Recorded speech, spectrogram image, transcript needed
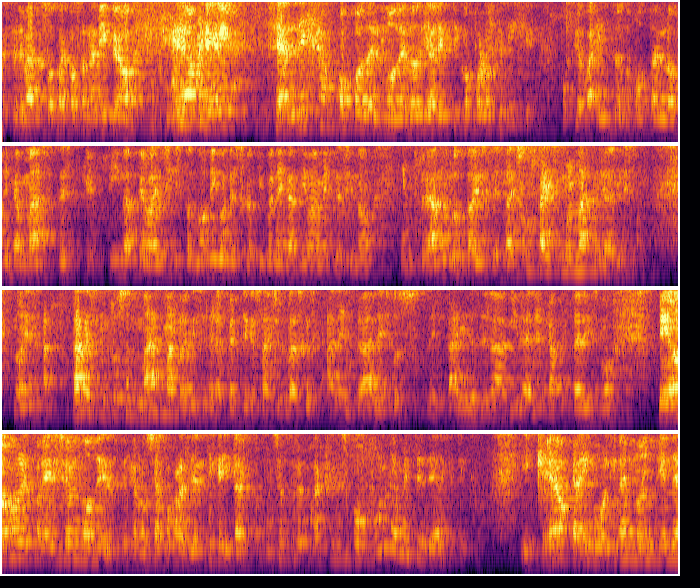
Este debate es otra cosa también, pero creo que él se aleja un poco del modelo dialéctico por lo que dije porque va entra en otra lógica más descriptiva, pero insisto, no digo descriptiva negativamente, sino entrando en los detalles, detalles justo ahí es muy materialista. ¿no? Es, tal vez incluso más materialista de repente que Sánchez Vázquez al entrar en esos detalles de la vida en el capitalismo, pero con el precio no de, de renunciar a la dialéctica y el concepto de praxis es profundamente dialéctico. Y creo que ahí Bolívar no entiende,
